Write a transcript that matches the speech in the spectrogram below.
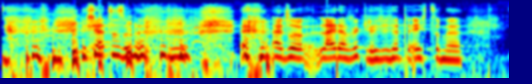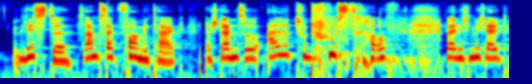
ich hatte so eine, also leider wirklich, ich hatte echt so eine Liste, Samstagvormittag, da stand so alle To-Dos drauf, weil ich mich halt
